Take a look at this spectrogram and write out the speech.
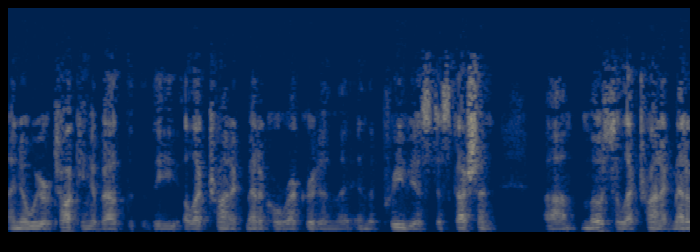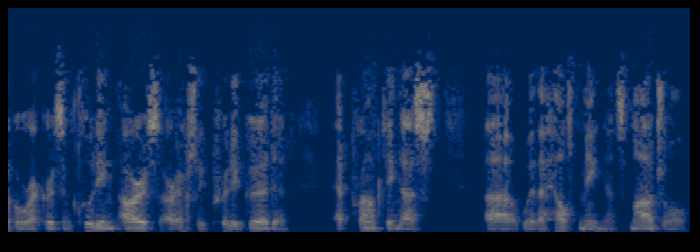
I know we were talking about the electronic medical record in the previous discussion. Um, most electronic medical records, including ours, are actually pretty good at prompting us uh, with a health maintenance module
